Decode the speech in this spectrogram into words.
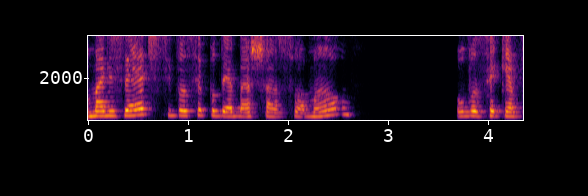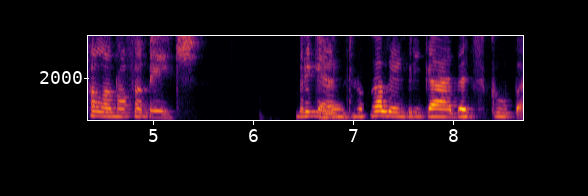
O Marisete, se você puder baixar a sua mão, ou você quer falar novamente? Obrigada. Eu já falei, obrigada, desculpa.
